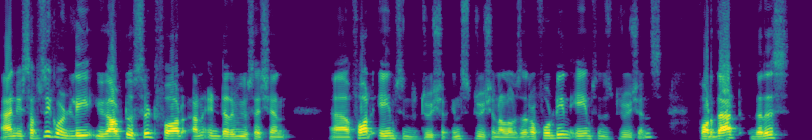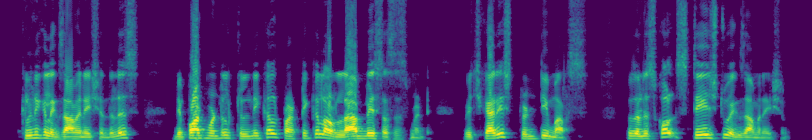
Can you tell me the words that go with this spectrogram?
and you subsequently you have to sit for an interview session uh, for AIIMS institution, institution. So, there are 14 AIIMS institutions. For that, there is clinical examination, that is departmental, clinical, practical or lab based assessment, which carries 20 marks. So, that is called stage 2 examination.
